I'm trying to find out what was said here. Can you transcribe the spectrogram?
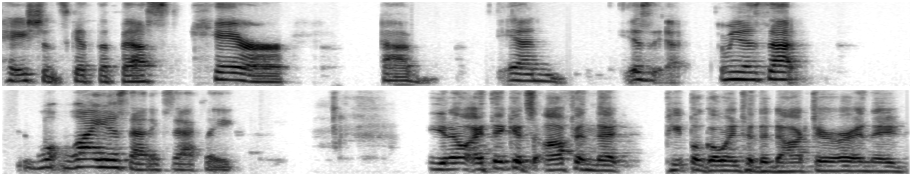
patients get the best care. Uh, and is, it, I mean, is that, why is that exactly? You know, I think it's often that people go into the doctor and they,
